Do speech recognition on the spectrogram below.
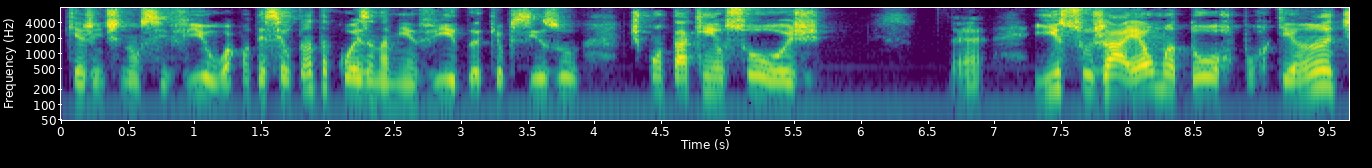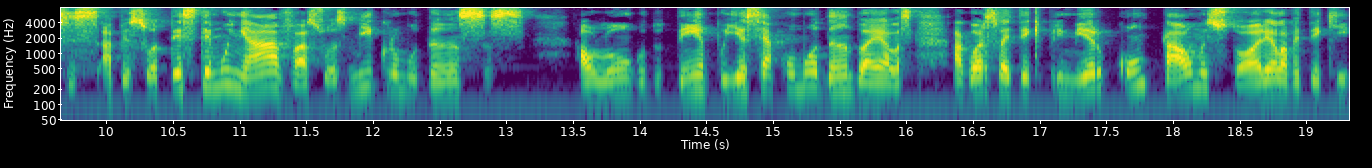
que a gente não se viu, aconteceu tanta coisa na minha vida que eu preciso te contar quem eu sou hoje. Né? E isso já é uma dor, porque antes a pessoa testemunhava as suas micromudanças ao longo do tempo ia se acomodando a elas. Agora você vai ter que primeiro contar uma história, ela vai ter que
